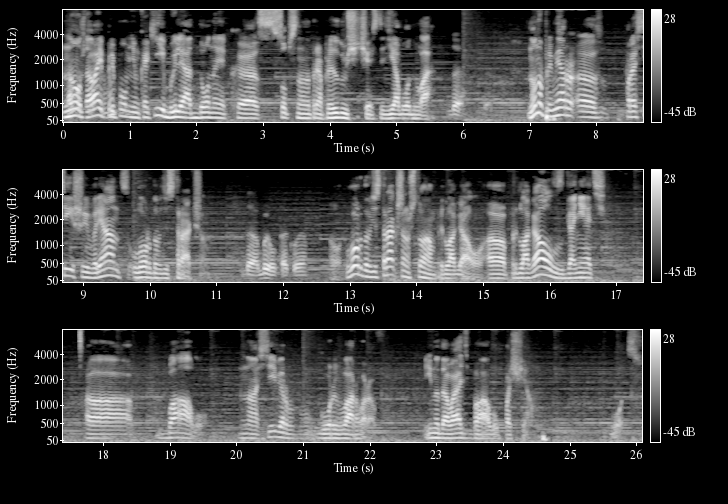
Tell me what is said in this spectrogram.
Ну, что... давай припомним, какие были аддоны к, собственно, например, предыдущей части Diablo 2. Да. Ну, например, э, простейший вариант Lord of Destruction. Да, был такое. Вот. Lord of Destruction что нам предлагал? Э, предлагал сгонять э, Балу на север в горы варваров и надавать Балу по щам. Вот.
